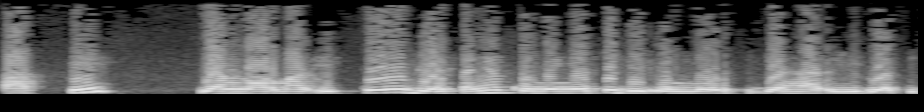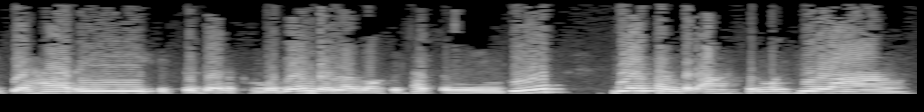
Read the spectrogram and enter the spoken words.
Tapi yang normal itu biasanya kuningnya itu di umur tiga hari, dua tiga hari gitu dan kemudian dalam waktu satu minggu dia akan berangsur menghilang.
